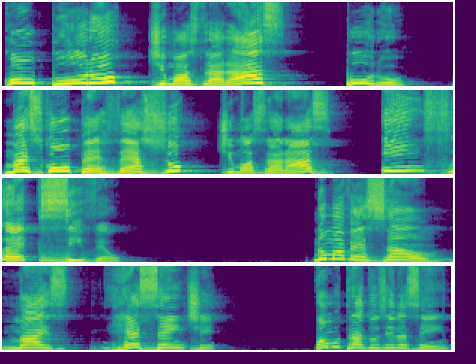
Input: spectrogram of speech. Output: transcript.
Com o puro te mostrarás puro, mas com o perverso te mostrarás inflexível. Numa versão mais recente, vamos traduzir assim:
